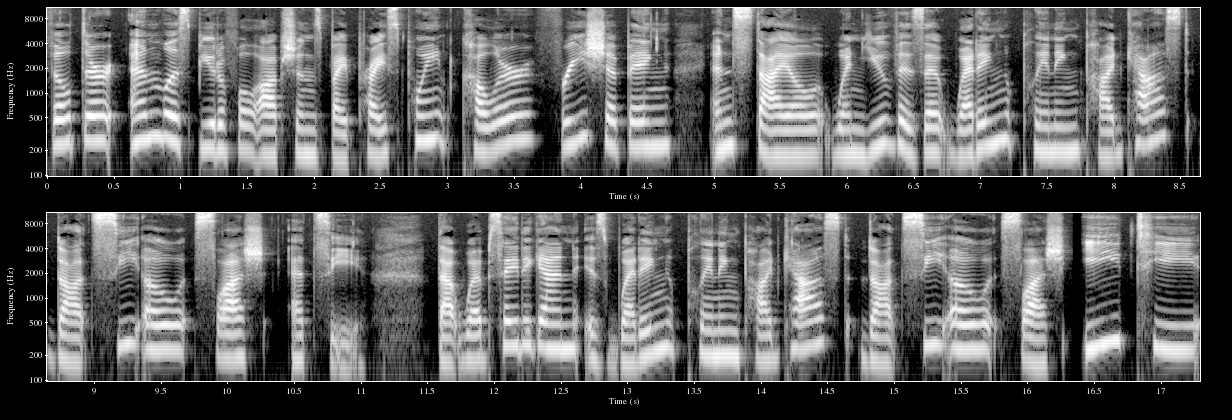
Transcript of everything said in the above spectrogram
Filter endless beautiful options by price point, color, free shipping, and style when you visit weddingplanningpodcast.co slash Etsy. That website again is weddingplanningpodcast.co slash ETSY.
